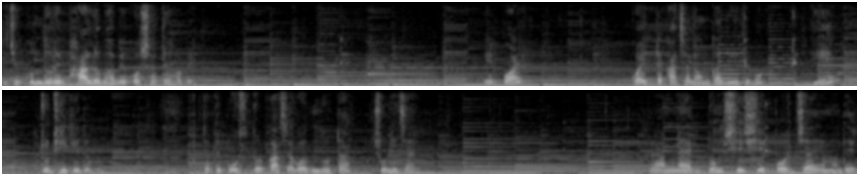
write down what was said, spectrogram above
কিছুক্ষণ ধরে ভালোভাবে কষাতে হবে। এরপর কয়েকটা কাঁচা লঙ্কা দিয়ে দেব, দিয়ে একটু ঢেকে দেব, যাতে পোস্তর কাঁচা গন্ধটা চলে যায়। রান্না একদম শেষের পর্যায়ে আমাদের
